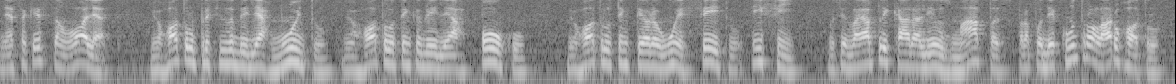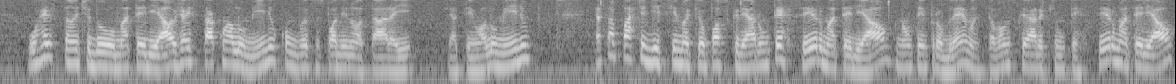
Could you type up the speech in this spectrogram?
nessa questão. Olha, meu rótulo precisa brilhar muito, meu rótulo tem que brilhar pouco, meu rótulo tem que ter algum efeito, enfim. Você vai aplicar ali os mapas para poder controlar o rótulo. O restante do material já está com alumínio, como vocês podem notar aí, já tem o alumínio. Essa parte de cima aqui eu posso criar um terceiro material, não tem problema. Então vamos criar aqui um terceiro material.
